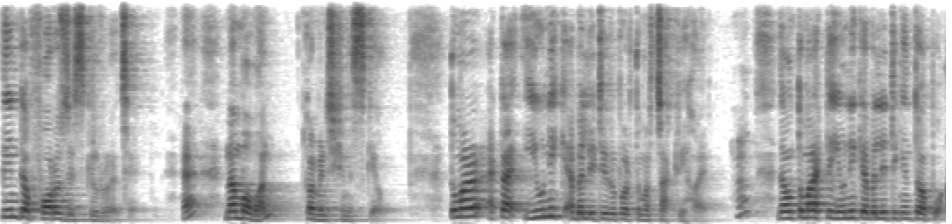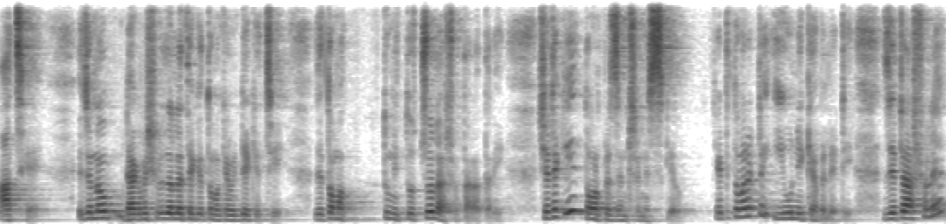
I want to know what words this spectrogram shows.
তিনটা ফরজ স্কিল রয়েছে। হ্যাঁ? নাম্বার ওয়ান কমিউনিকেশন স্কিল তোমার একটা ইউনিক অ্যাবিলিটির উপর তোমার চাকরি হয়। হুম? যেমন তোমার একটা ইউনিক অ্যাবিলিটি কিন্তু আপু আছে। এই জন্য ঢাকা বিশ্ববিদ্যালয় থেকে তোমাকে আমি ডেকেছি যে তোমার তুমি তো চলে আসো তাড়াতাড়ি। সেটা কি? তোমার প্রেজেন্টেশন স্কিল এটা তোমার একটা ইউনিক অ্যাবিলিটি যেটা আসলে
